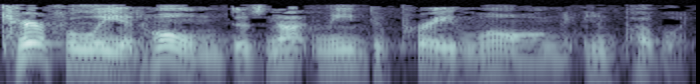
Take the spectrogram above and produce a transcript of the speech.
carefully at home does not need to pray long in public.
